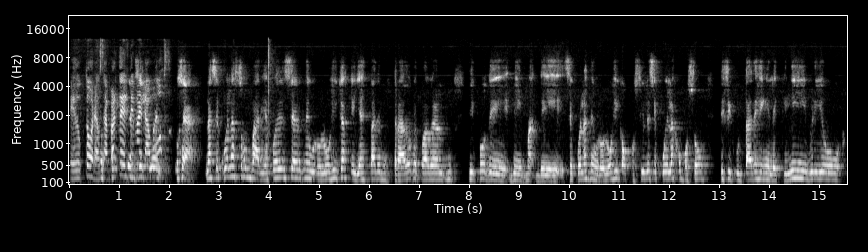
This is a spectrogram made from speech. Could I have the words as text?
eh, doctora? O sea, aparte del tema de la voz. O sea, las secuelas son varias, pueden ser neurológicas, que ya está demostrado que puede haber algún tipo de, de, secuelas neurológicas o posibles secuelas como son dificultades en el equilibrio,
